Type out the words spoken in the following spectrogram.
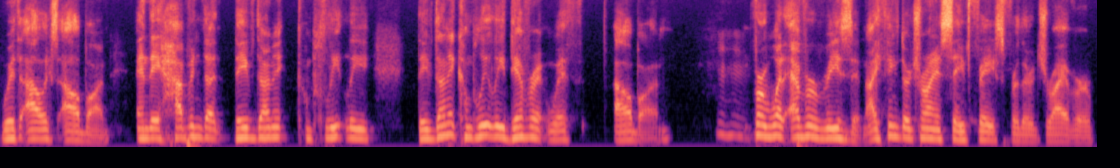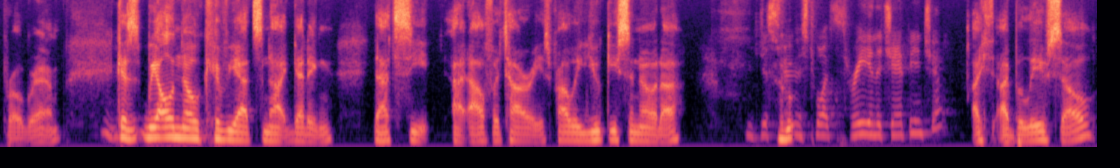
with Alex Albon, and they haven't done. They've done it completely. They've done it completely different with Albon Mhm. for whatever reason. I think they're trying to save face for their driver program because we all know Kvyat's not getting that seat at AlphaTauri. It's probably Yuki Tsunoda. You just finished what three in the championship? I I believe so.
